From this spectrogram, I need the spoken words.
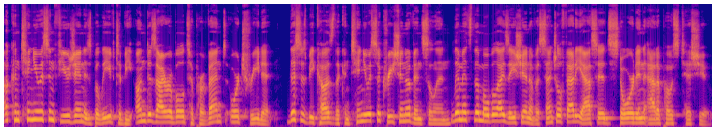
A continuous infusion is believed to be undesirable to prevent or treat it. This is because the continuous secretion of insulin limits the mobilization of essential fatty acids stored in adipose tissue.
